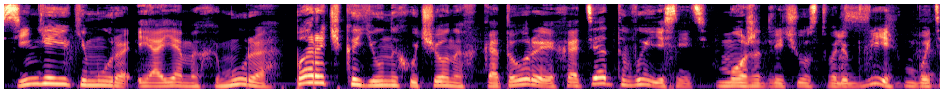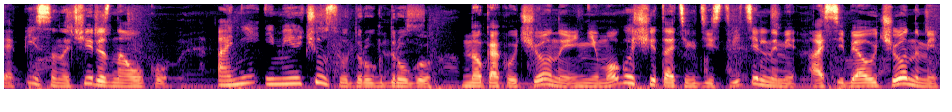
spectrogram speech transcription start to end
Синья Юкимура и Аяма Химура – парочка юных ученых, которые хотят выяснить, может ли чувство любви быть описано через науку. Они имеют чувства друг к другу, но как ученые не могут считать их действительными, а себя учеными,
